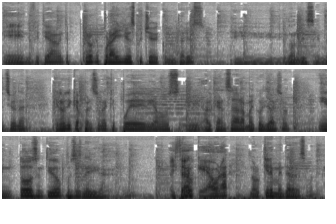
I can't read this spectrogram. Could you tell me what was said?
Eh, definitivamente, creo que por ahí yo escuché comentarios eh, donde se menciona que la única persona que puede, digamos, eh, alcanzar a Michael Jackson en todo sentido, pues es Lady Gaga. ¿no? Ahí está. Creo que ahora no lo quieren vender de esa manera.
